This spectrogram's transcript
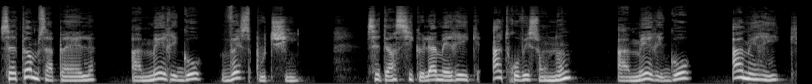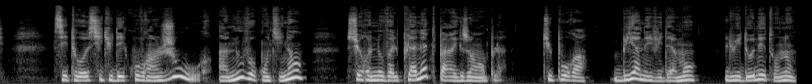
Cet homme s'appelle Amerigo Vespucci. C'est ainsi que l'Amérique a trouvé son nom, Amerigo Amérique. Si toi aussi tu découvres un jour un nouveau continent, sur une nouvelle planète par exemple, tu pourras, bien évidemment, lui donner ton nom.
